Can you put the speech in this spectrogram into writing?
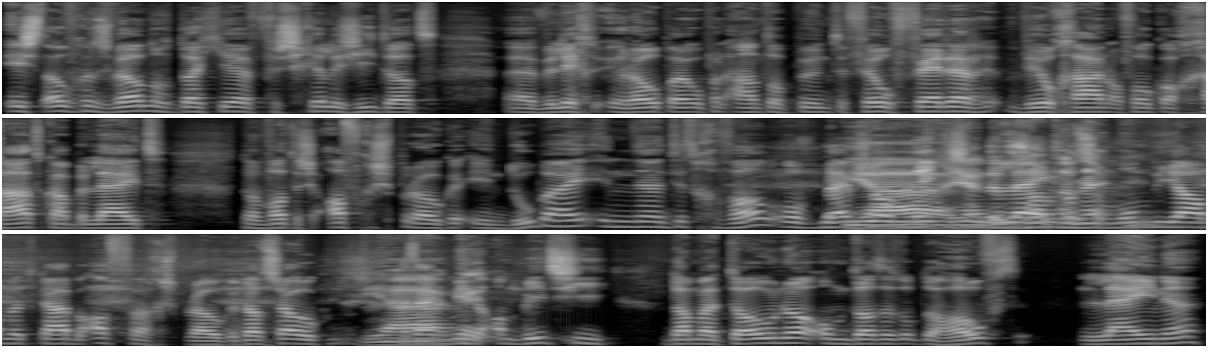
Is het overigens wel nog dat je verschillen ziet dat uh, wellicht Europa op een aantal punten veel verder wil gaan of ook al gaat qua beleid dan wat is afgesproken in Dubai in uh, dit geval? Of blijven ze ja, wel netjes ja, in de lijn wat ze een... mondiaal met elkaar hebben afgesproken? Dat ze ook ja, uiteindelijk minder ambitie dan maar tonen, omdat het op de hoofdlijnen,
